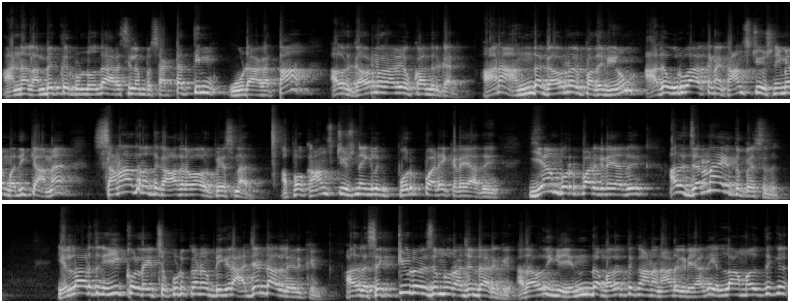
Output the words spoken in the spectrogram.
அண்ணல் அம்பேத்கர் கொண்டு வந்த அரசியலமைப்பு சட்டத்தின் ஊடாகத்தான் அவர் கவர்னராகவே உட்கார்ந்துருக்கார். ஆனால் அந்த கவர்னர் பதவியும் அதை உருவாக்கின கான்ஸ்டியூஷனையுமே மதிக்காம சனாதனத்துக்கு ஆதரவாக அவர் பேசினார். அப்போ கான்ஸ்டியூஷன் எங்களுக்கு பொறுப்பாடே கிடையாது. ஏன் பொறுப்பாடு கிடையாது? அது ஜனநாயகத்தை பேசுது. எல்லாத்துக்கும் ஈக்குவல் ரைட்ஸை கொடுக்கணும் அப்படிங்கிற அஜெண்டா அதில் இருக்கு. அதில் செக்யூலரிசம்னு ஒரு அஜெண்டா இருக்கு. அதாவது இங்கே எந்த மதத்துக்கான நாடு கிடையாது. எல்லா மதத்துக்கும்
